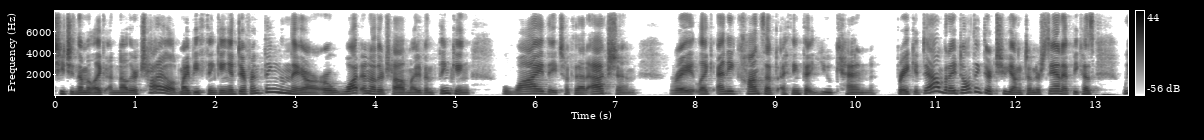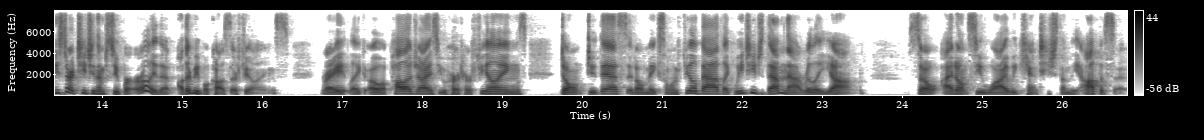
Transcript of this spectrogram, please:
teaching them like another child might be thinking a different thing than they are or what another child might have been thinking why they took that action right? Like any concept i think that you can break it down but i don't think they're too young to understand it because we start teaching them super early that other people cause their feelings right? Like oh apologize you hurt her feelings don't do this it'll make someone feel bad. Like we teach them that really young. So i don't see why we can't teach them the opposite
